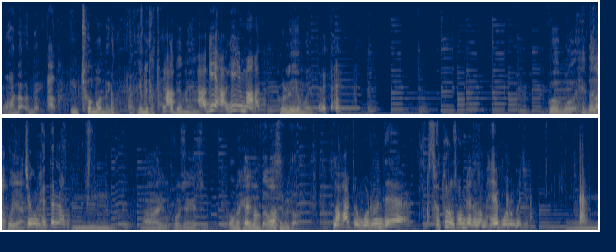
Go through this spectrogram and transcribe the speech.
와 나 나, 아, 입 처음 본다 이거. 아, 입이 다 통과됐네. 아기 아기 입마하다. 걸리요 뭐. 그뭐 해달라고 예. 지금. 음. 아 이거 고생했습니다. 어머 해 좀 떠봤습니다. 나 할 줄 모르는데 서투른 솜씨라도 한번 해보는 거지. 음.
